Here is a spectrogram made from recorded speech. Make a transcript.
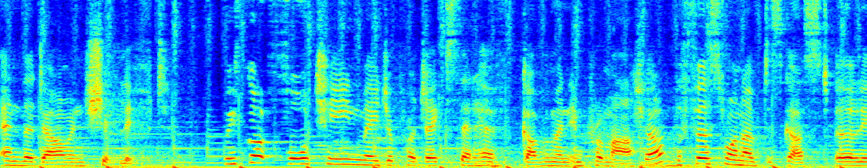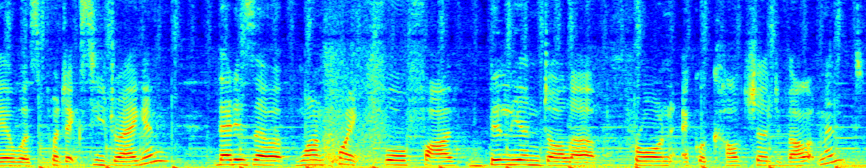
and the Darwin Ship Lift. We've got 14 major projects that have government imprimatur. The first one I've discussed earlier was Project Sea Dragon. That is a $1.45 billion prawn aquaculture development.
